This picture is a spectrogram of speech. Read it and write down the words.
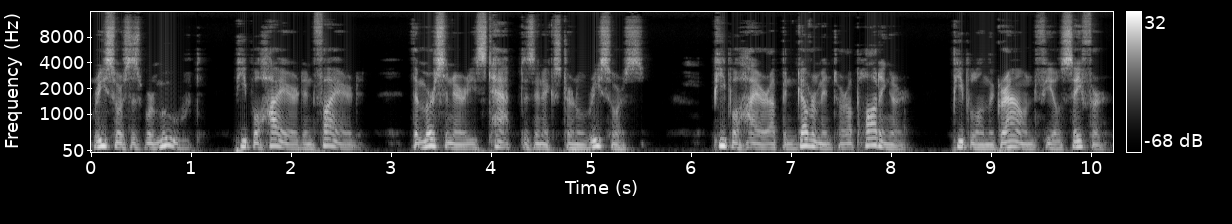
Resources were moved, people hired and fired, the mercenaries tapped as an external resource. People higher up in government are applauding her. People on the ground feel safer.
